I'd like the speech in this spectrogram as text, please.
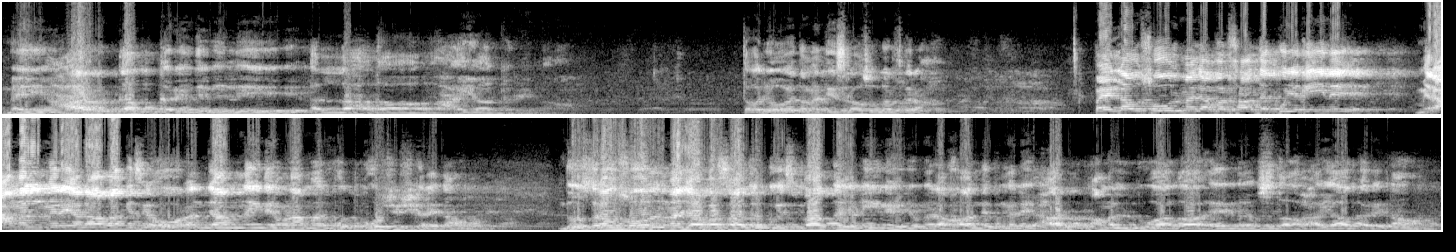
میں ہر کم کریں دے ویلے اللہ دا حیاء کرے گا توجہ ہوئے تو میں تیسرا اصول عرض کرا۔ پہلا اصول میں جعفر صادق کو یقین ہے، میرا عمل میرے علاوہ کسی اور انجام نہیں دے ہونا، میں خود کوشش کرے گا ہوں۔ دوسرا اصول میں جعفر صادق کو اس بات کا یقین ہے جو میرا خالق، میرے ہر عمل تو آگاہ ہے، میں اس کا حیاء کرے گا ہوں۔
